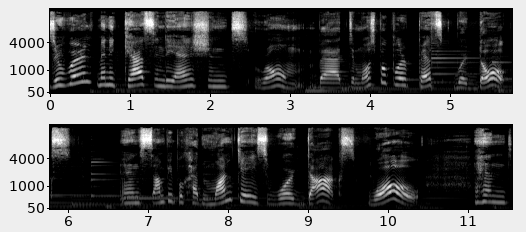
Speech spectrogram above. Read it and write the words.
There weren't many cats in the ancient Rome, but the most popular pets were dogs. And some people had monkeys or ducks. Whoa! And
